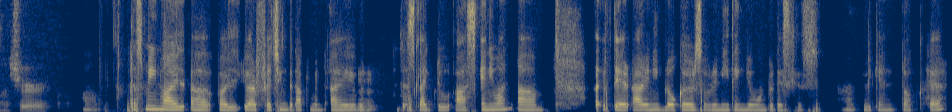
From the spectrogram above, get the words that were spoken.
Not sure. Um, just meanwhile, uh, while you are fetching the document, I would mm-hmm. just like to ask anyone um, if there are any blockers or anything you want to discuss. Uh, we can talk here.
